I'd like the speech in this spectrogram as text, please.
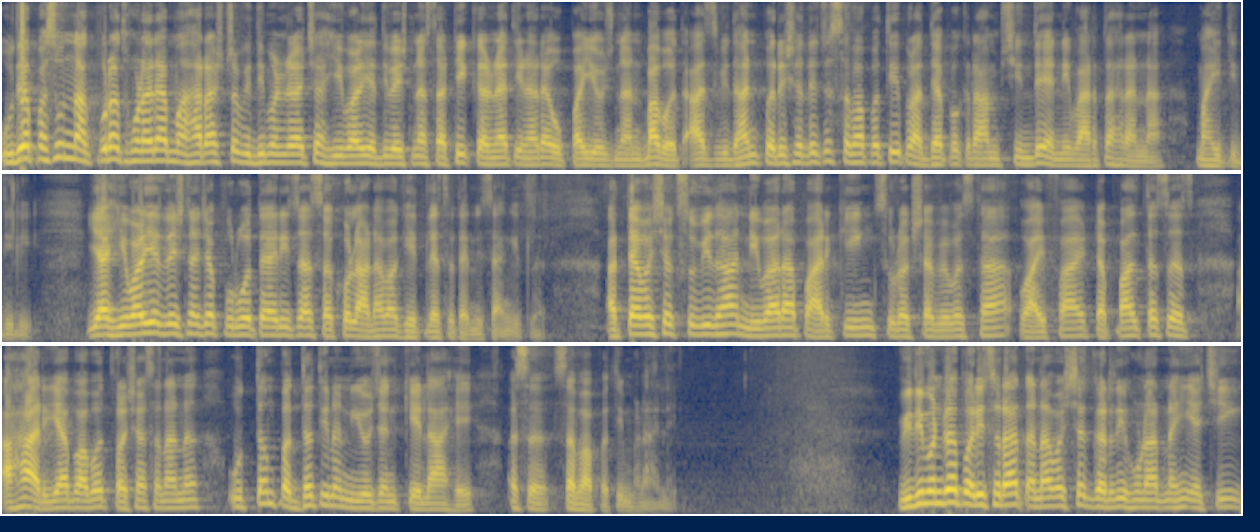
उद्यापासून नागपुरात होणाऱ्या महाराष्ट्र विधिमंडळाच्या हिवाळी अधिवेशनासाठी करण्यात येणाऱ्या उपाययोजनांबाबत आज विधान परिषदेचे सभापती प्राध्यापक राम शिंदे यांनी वार्ताहरांना माहिती दिली. या हिवाळी अधिवेशनाच्या पूर्वतयारीचा सखोल आढावा घेतल्याचं त्यांनी सांगितलं. अत्यावश्यक सुविधा निवारा पार्किंग सुरक्षा व्यवस्था वायफाय टपाल तसंच आहार याबाबत प्रशासनानं उत्तम पद्धतीनं नियोजन केलं आहे असं सभापती म्हणाले. विधिमंडळ परिसरात अनावश्यक गर्दी होणार नाही याची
